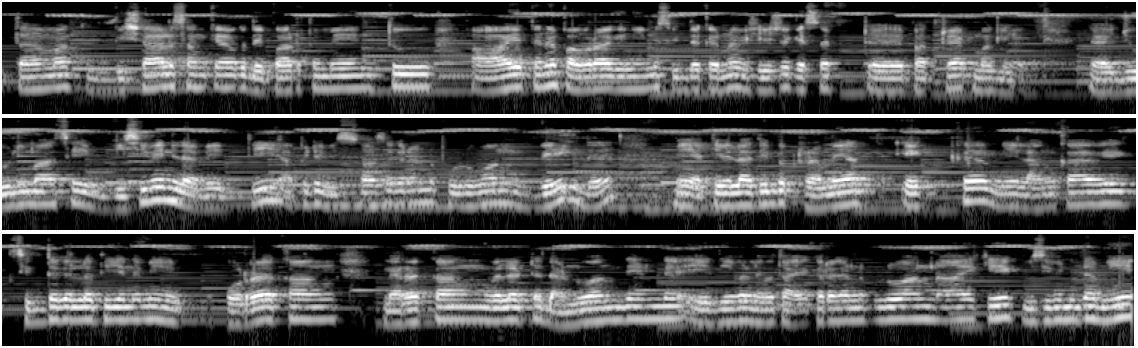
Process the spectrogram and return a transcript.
ඉතාමත් විශාල සංඛ්‍යාවක දෙපාර්තමේන්තු ආයතන පවරා ගැනීම සිද්ධ කරන විශේෂ කෙසට් පත්‍රයක් මගින. ජූලි මාසේ විසිවෙනිද වෙද්දී අපිට විශ්වාස කරන්න පුළුවන් වෙයිද මේ ඇති වෙලා තිබ ක්‍රමයක් එක්ක මේ ලංකාවේ සිද්ධ කරලා තියෙන මේ හොරකං මැරකං වලට දඩුවන් දෙන්න ඒ දේවල් නැවත අය කරගන්න පුළුවන් නායකයෙක් විසිවිනිද? මේ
